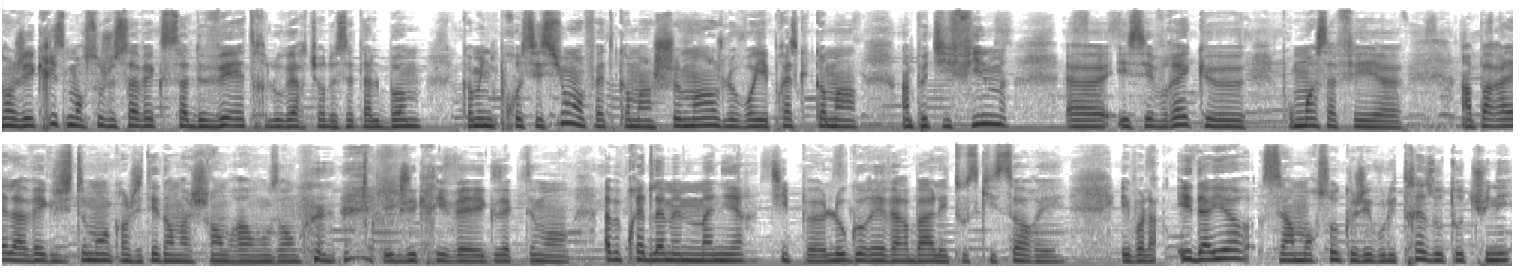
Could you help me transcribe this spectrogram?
Quand j'ai écrit ce morceau, je savais que ça devait être l'ouverture de cet album, comme une procession en fait, comme un chemin. Je le voyais presque comme un, un petit film. Euh, et c'est vrai que pour moi, ça fait euh, un parallèle avec justement quand j'étais dans ma chambre à 11 ans et que j'écrivais exactement à peu près de la même manière, type euh, logoré verbal et tout ce qui sort. Et, et voilà. Et d'ailleurs, c'est un morceau que j'ai voulu très autotuner,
